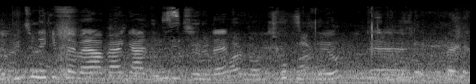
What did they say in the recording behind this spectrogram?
E, bütün ekiple beraber geldiğimiz için de çok mutluyum. E, böyle.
